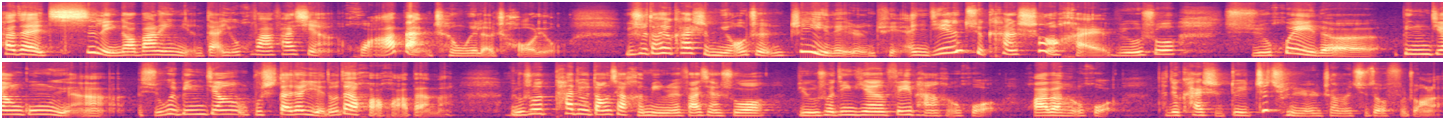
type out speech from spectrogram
他在七零到八零年代又忽然发现滑板成为了潮流，于是他又开始瞄准这一类人群。哎，你今天去看上海，比如说徐汇的滨江公园啊，徐汇滨江不是大家也都在滑滑板吗？比如说，他就当下很敏锐发现说，比如说今天飞盘很火，滑板很火，他就开始对这群人专门去做服装了。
